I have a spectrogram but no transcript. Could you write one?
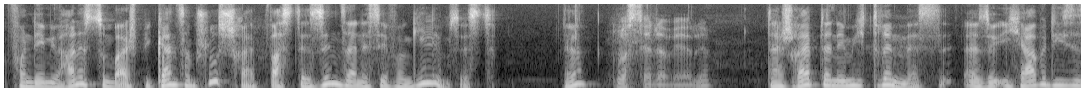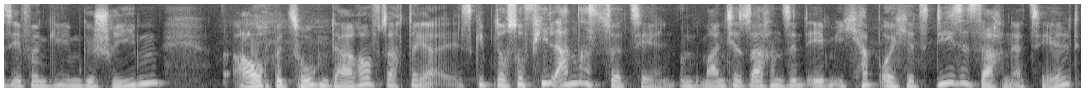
von dem Johannes zum Beispiel ganz am Schluss schreibt, was der Sinn seines Evangeliums ist. Ja? was der da wäre. Da schreibt er nämlich drin, dass, also ich habe dieses Evangelium geschrieben, auch bezogen darauf, sagt er ja, es gibt noch so viel anderes zu erzählen. Und manche Sachen sind eben, ich habe euch jetzt diese Sachen erzählt,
